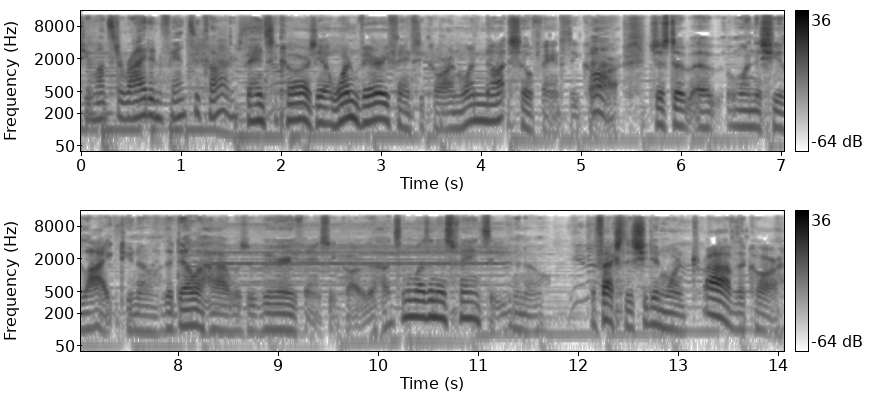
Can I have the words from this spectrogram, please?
She wants to ride in fancy cars. Fancy cars, yeah. One very fancy car and one not so fancy ah. car. Just a, a one that she liked, you know. The Delahaye was a very fancy car. The Hudson wasn't as fancy, you know. The fact that she didn't want to drive the car,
